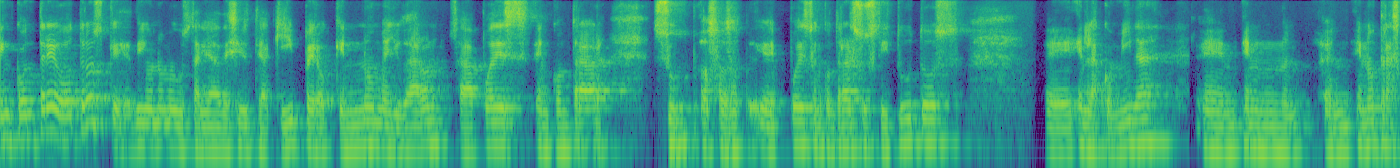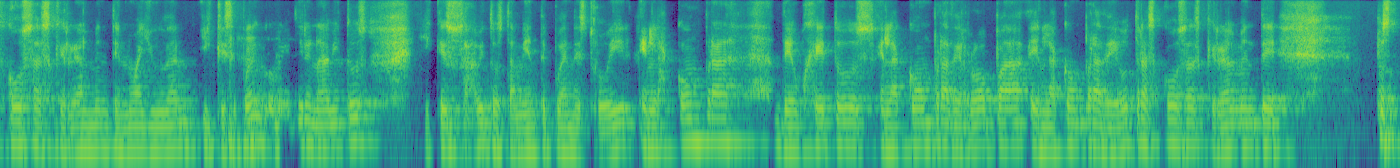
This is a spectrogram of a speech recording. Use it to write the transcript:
encontré otros que digo, no me gustaría decirte aquí, pero que no me ayudaron. O sea, puedes encontrar, eh, puedes encontrar sustitutos eh, en la comida, en, en, otras cosas que realmente no ayudan y que se pueden convertir en hábitos y que esos hábitos también te pueden destruir. En la compra de objetos, en la compra de ropa, en la compra de otras cosas que realmente pues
